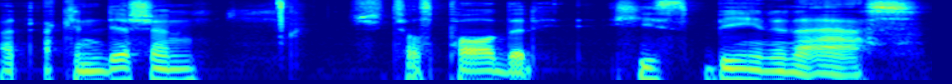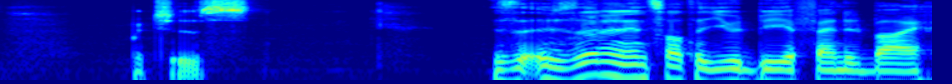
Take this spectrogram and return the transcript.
a, a condition. She tells paul that he's being an ass which is is, is that an insult that you would be offended by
